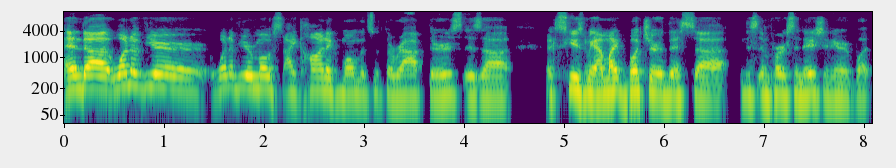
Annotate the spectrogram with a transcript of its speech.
and uh, one of your one of your most iconic moments with the Raptors is uh excuse me, I might butcher this uh this impersonation here, but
